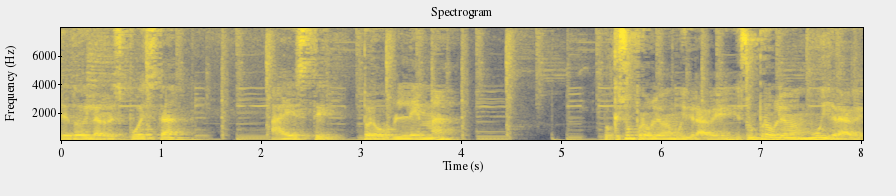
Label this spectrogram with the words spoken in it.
te doy la respuesta a este problema, porque es un problema muy grave, ¿eh? es un problema muy grave.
